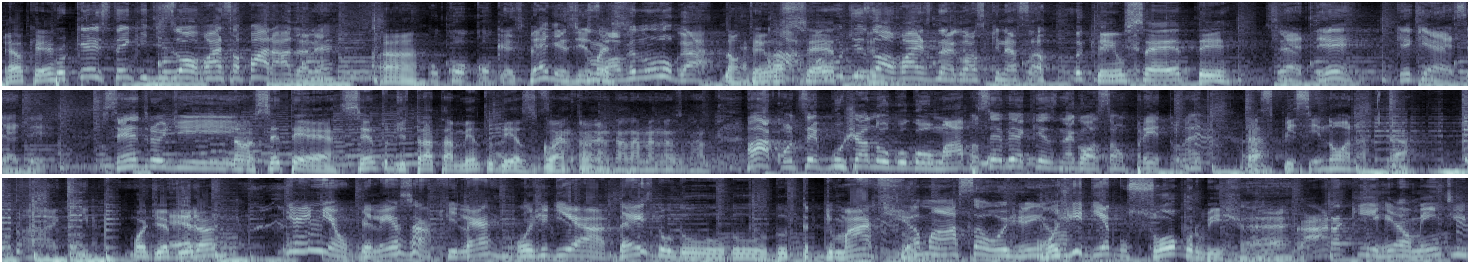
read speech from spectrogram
É o quê? Porque eles têm que desovar essa parada, né? Ah. O cocô que eles pegam, eles desolvem no lugar. Não, tem um ah, CET. Vamos desovar esse negócio aqui nessa... Tem o CET. CET? O que, que é CET? Centro de... Não, CTE, Centro de Tratamento de Esgoto. Ah, quando você puxa no Google Maps, você vê aqueles negoção preto, né? As piscinonas. É. Ai, que Bom dia, Bira. E aí, meu, beleza? Filé? Hoje dia 10 do, do, do, do- de março. Dia massa hoje, hein? Hoje é dia do sogro, bicho. É. Cara que realmente,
